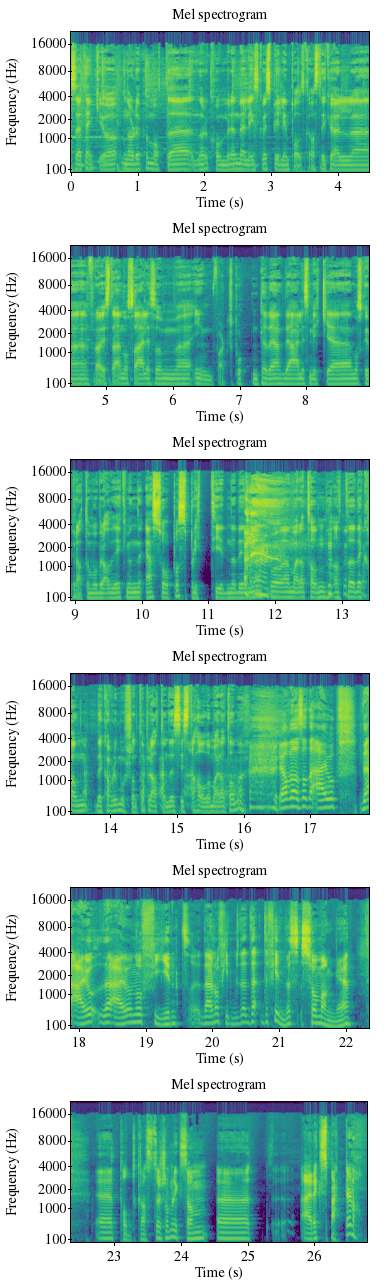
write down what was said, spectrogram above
Altså jeg tenker jo Når det på en måte Når det kommer en melding Skal vi spille inn podkast i kveld eh, fra Øystein, og så er liksom eh, innfartsporten til det Det er liksom ikke Nå skal vi prate om hvor bra det gikk, men jeg så på splittidene dine på maratonen at eh, det kan, det kan bli morsomt å prate om det siste halve maratonet. Ja, men altså, det er jo, det er jo, det er jo noe fint Det er noe fint det, det, det finnes så mange eh, podkaster som liksom eh, er eksperter, da.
